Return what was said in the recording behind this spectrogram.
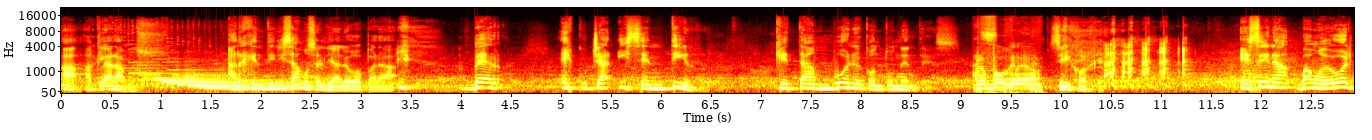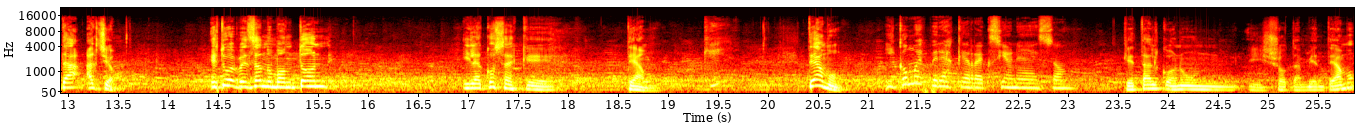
Ah, aclaramos. Argentinizamos el diálogo para ver, escuchar y sentir qué tan bueno y contundente es. No puedo creer. Sí, Jorge. Escena, vamos de vuelta, acción. Estuve pensando un montón y la cosa es que te amo. ¿Qué? Te amo. ¿Y cómo esperas que reaccione a eso? ¿Qué tal con un y yo también te amo?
